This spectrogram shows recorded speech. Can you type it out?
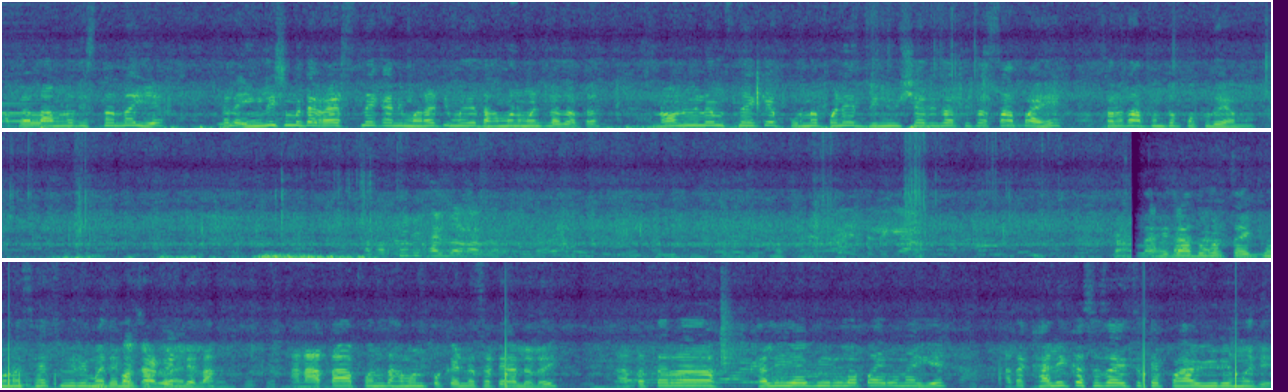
आपल्याला लांबणं दिसणार नाही आहे त्याला इंग्लिशमध्ये रॅट स्नेक आणि मराठीमध्ये धामण म्हटलं जातं. नॉन विनम स्नेक हे पूर्णपणे बिनविषारी जातीचा साप आहे. चला तर आपण तो पकडूया मग. आपला हे जादूगरचा एक गुणच ह्याच विहिरीमध्ये मी पकडलेला. आणि आता आपण धामण पकडण्यासाठी आलेलो आहे आता तर खाली या विहिरीला पायरी नाहीये. आता खाली कसं जायचं ते पहा विहिरीमध्ये.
